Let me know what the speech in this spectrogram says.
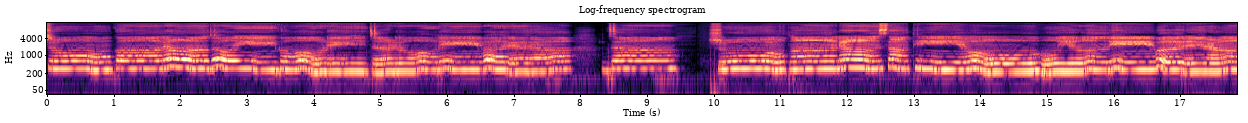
શુકના જોઈ ઘોડે ચડો રે વરરાજા. શુકના સાથીઓ, હોય રે વરરાજા.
